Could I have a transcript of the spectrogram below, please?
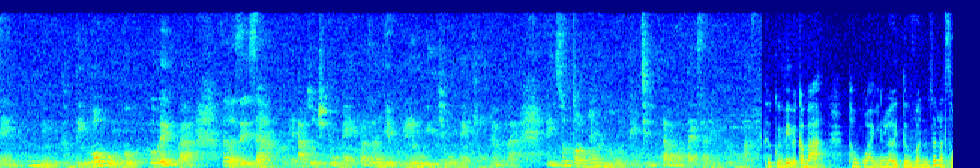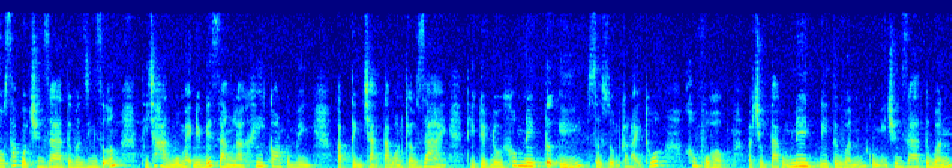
sẻ rất nhiều những thông tin vô cùng hữu, hữu ích và rất là dễ dàng có thể áp dụng cho bố mẹ và rất là nhiều cái lưu ý cho bố mẹ trong việc là để giúp con ngăn ngừa cái chứng táo bón tại gia đình đúng không ạ? Thưa quý vị và các bạn, thông qua những lời tư vấn rất là sâu sắc của chuyên gia tư vấn dinh dưỡng thì chắc hẳn bố mẹ đều biết rằng là khi con của mình gặp tình trạng táo bón kéo dài thì tuyệt đối không nên tự ý sử dụng các loại thuốc không phù hợp và chúng ta cũng nên đi tư vấn của những chuyên gia tư vấn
